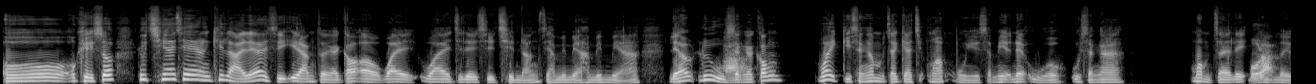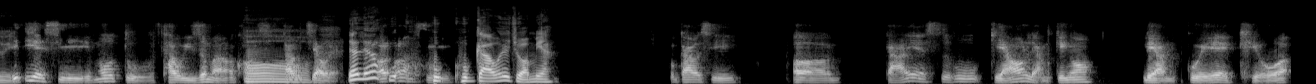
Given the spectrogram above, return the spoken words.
哦，OK，所、so, 以你请请人去来了，是伊人同人讲哦，喂喂即个是亲人，是虾物名，虾物名，然后你有成日讲，喂其实我毋知加一碗饭，有啥物，你有哦，有成日。我唔知你冇啦，伊伊是冇讀頭語啫嘛，我看是道教嘅。了了，胡胡教你做咩啊？胡教是，誒，教嘅师傅教念经哦，念過嘅桥啊，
